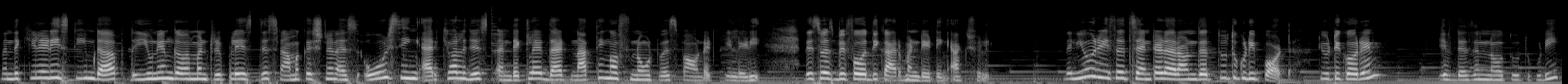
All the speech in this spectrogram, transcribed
when the Keezhadis teamed up, the Union government replaced this Ramakrishnan as overseeing archaeologist and declared that nothing of note was found at Keezhadi. This was before the carbon dating, actually. The new research centered around the Thuthukudi pot. Tuticorin, if doesn't know Thuthukudi,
